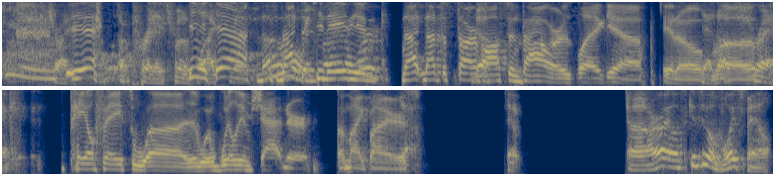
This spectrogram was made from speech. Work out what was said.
Yeah. to apprentice for the blacksmith. Yeah, No, not the Canadian, not not the star of Austin Powers. Like, yeah, you know, Yeah, not uh, Shrek. pale face uh, William Shatner, uh, Mike Myers. Uh, all right, let's get to a voicemail.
